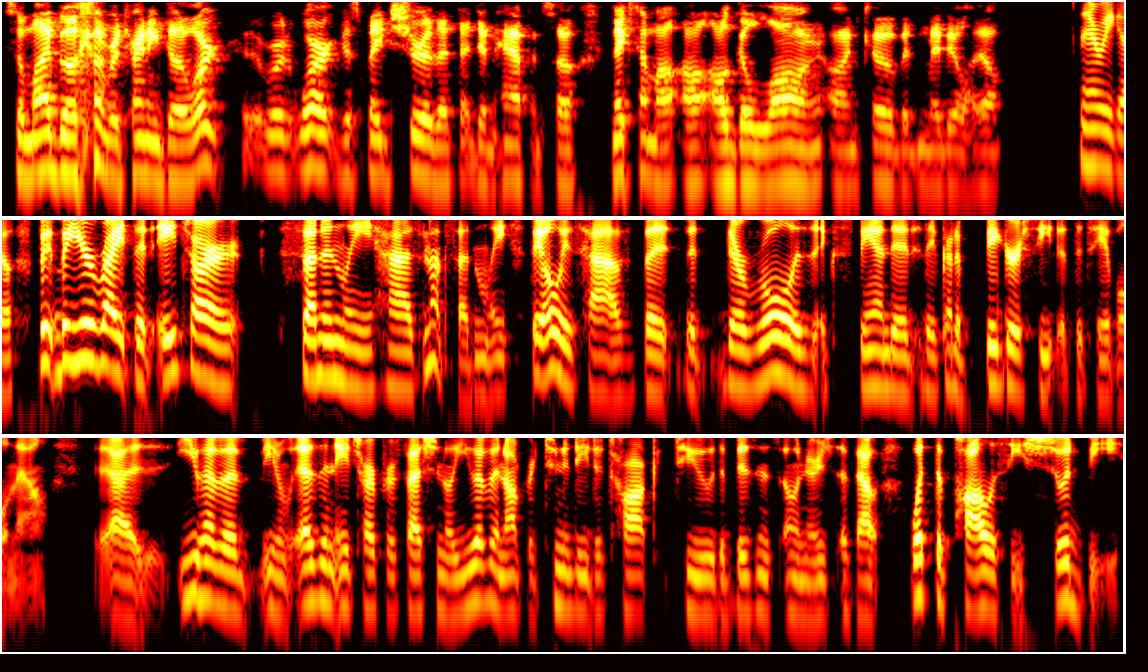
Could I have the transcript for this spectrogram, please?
So my book on returning to work work just made sure that that didn't happen. So next time I'll, I'll, I'll go long on COVID, and maybe it'll help. There we go. But but you're right that HR suddenly has not suddenly they always have but but their role is expanded. They've got a bigger seat at the table now. Uh, you have a you know as an hr professional you have an opportunity to talk to the business owners about what the policy should be.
